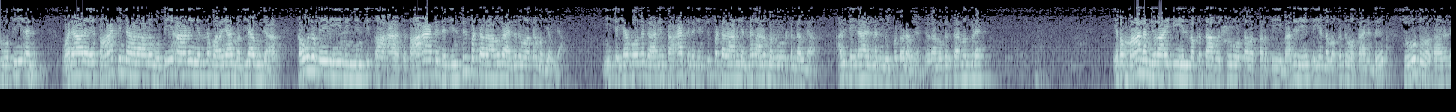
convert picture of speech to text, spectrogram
മുത്തീഅൻ. ഒരാൾ താറ്റിന്റെ ആളാണ് മുത്തി ആണ് എന്ന് പറയാൻ മതിയാവൂല. കൗലു ജിൻസി താഹാത്ത് താഹാത്തിന്റെ ജിൻസിൽപ്പെട്ടതാവുക എന്നത് മാത്രം മതിയാവൂല. നീ ചെയ്യാൻ പോകുന്ന കാര്യം താഹാത്തിന്റെ ജിൻസിൽപ്പെട്ടതാണ് എന്ന കാണും പറഞ്ഞു കൊടുത്തിട്ടുണ്ടാവില്ല അത് ചെയ്താലല്ല നീ വൈപ്പെട്ടവനാവുക നോക്കി കാരണം നോക്കിവിടെ ഇപ്പൊ മാലം യുറായി ഫീഹിൽ വക്കത്താവ് ഷുറൂത്ത വത്തർത്തീബ് അതിന് ചെയ്യേണ്ട വക്കത്ത് നോക്കാനുണ്ട് ഷുറൂത്ത് നോക്കാനുണ്ട്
